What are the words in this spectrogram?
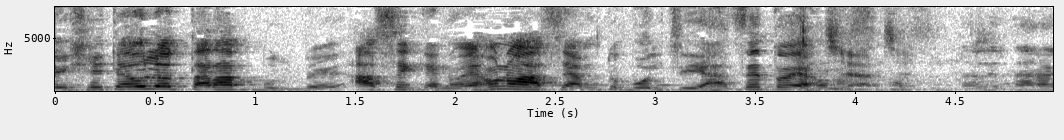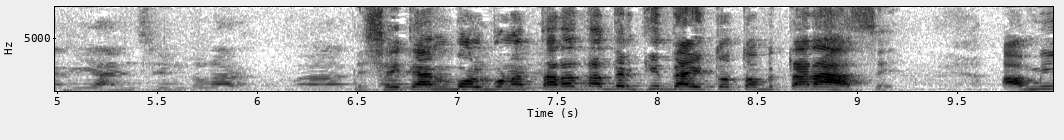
এই সেটা হলেও তারা বুঝবে আছে কেন? এখনও আছে আমি তো বলছি আছে তো এখন আছে। তাহলে তারা কি আইন শৃঙ্খলার আহ, সেটা আমি বলব না তারা তাদের কি দায়িত্ব? তবে তারা আছে। আমি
